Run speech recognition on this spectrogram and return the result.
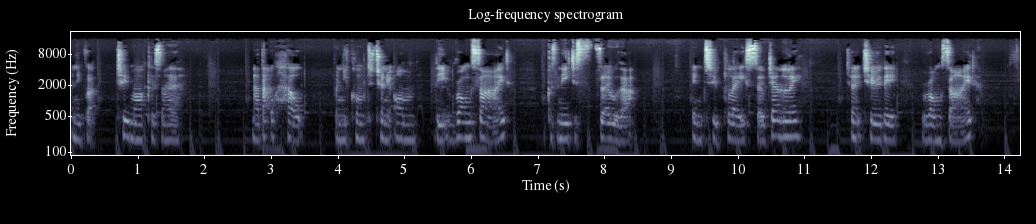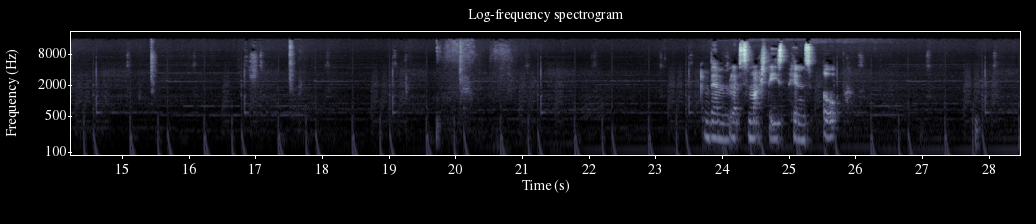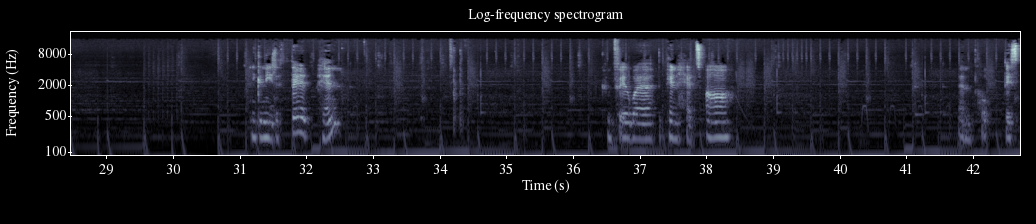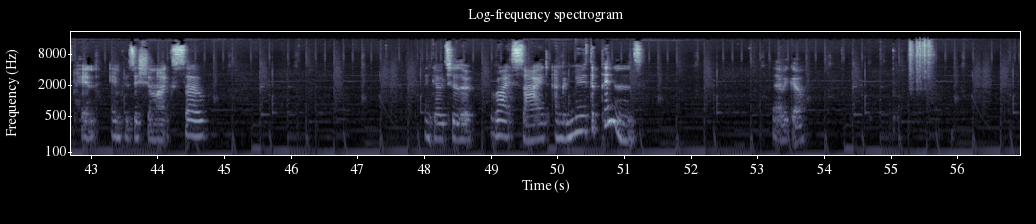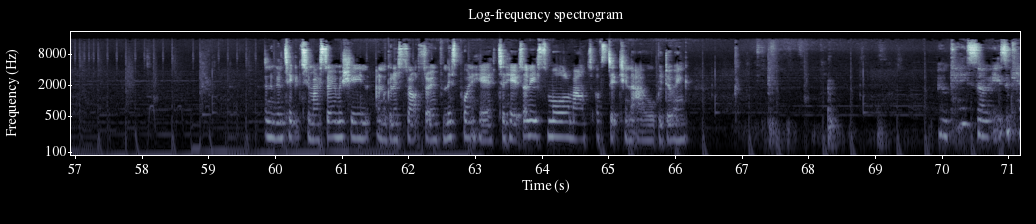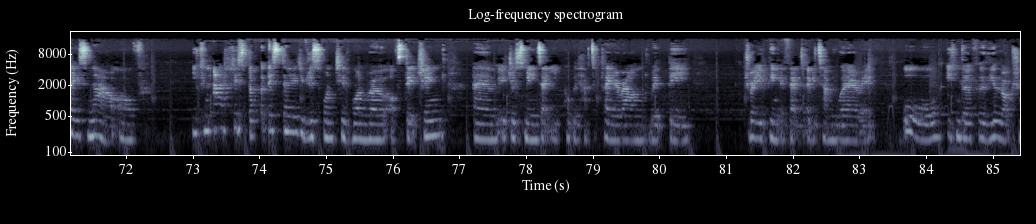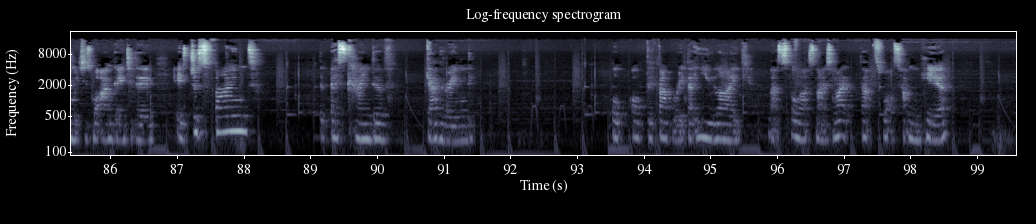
And you've got two markers there. Now that will help when you come to turn it on the wrong side because we need to sew that into place. So gently turn it to the wrong side. Then let's match these pins up. You're going to need a third pin. You can feel where the pin heads are. Then put this pin in position like so. And go to the right side and remove the pins. There we go. And I'm going to take it to my sewing machine and I'm going to start sewing from this point here to here. It's only a small amount of stitching that I will be doing. Okay, so it's a case now of you can actually stop at this stage if you just wanted one row of stitching. Um, it just means that you probably have to play around with the draping effect every time you wear it. Or you can go for the other option, which is what I'm going to do, is just find the best kind of gathering of, the fabric that you like. That's, oh, that's nice. Like that's what's happening here.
